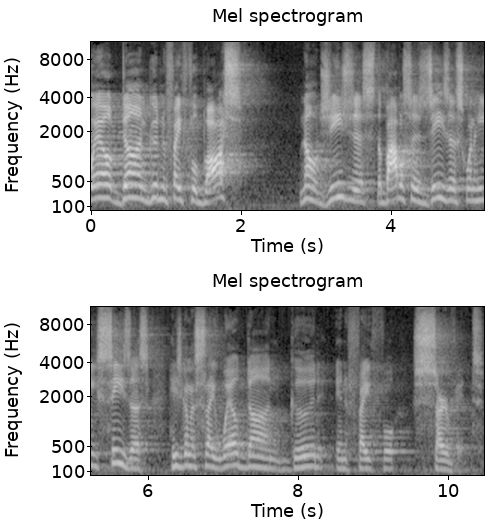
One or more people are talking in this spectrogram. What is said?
Well done, good and faithful boss. No, Jesus, the Bible says, Jesus, when he sees us, he's going to say, Well done, good and faithful servant.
